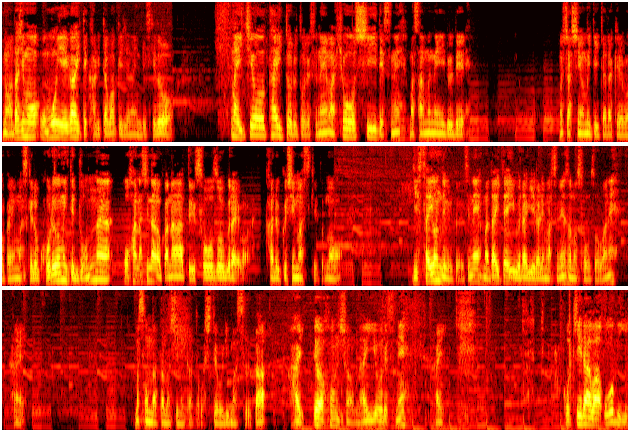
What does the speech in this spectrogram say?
まあ私も思い描いて借りたわけじゃないんですけど、まあ一応タイトルとですね、まあ表紙ですね、まあサムネイルでの写真を見ていただければわかりますけど、これを見てどんなお話なのかなという想像ぐらいは軽くしますけども、実際読んでみるとですね、まあ大体裏切られますね、その想像はね。はい。まあそんな楽しみ方をしておりますが、はい。では本書の内容ですね。はい。こちらは帯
